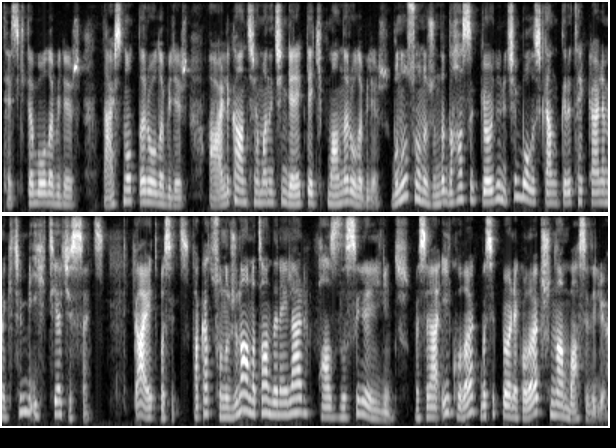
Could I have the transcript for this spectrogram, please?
test kitabı olabilir, ders notları olabilir, ağırlık antrenmanı için gerekli ekipmanlar olabilir. Bunun sonucunda daha sık gördüğün için bu alışkanlıkları tekrarlamak için bir ihtiyaç hisset. Gayet basit. Fakat sonucunu anlatan deneyler fazlasıyla ilginç. Mesela ilk olarak basit bir örnek olarak şundan bahsediliyor.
